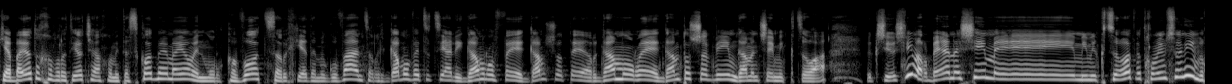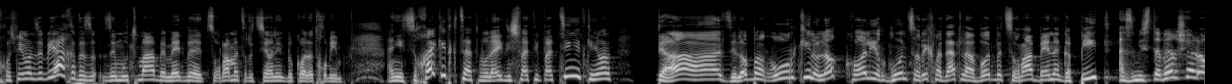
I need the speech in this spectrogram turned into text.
כי הבעיות החברתיות שאנחנו מתעסקות בהן היום הן מורכבות, צריך ידע מגוון, צריך גם עובד סוציאלי, גם רופא, גם שוטר, גם מורה, גם תושבים, גם אנשי מקצוע. וכשיושבים הרבה אנשים אה, ממקצועות ותחומים שונים וחושבים על זה ביחד, אז זה מוטמע באמת בצורה מטריציונית בכל התחומים. אני צוחקת קצת, ואולי נשמע טיפה צינית, כי אני אומרת, די, זה לא ברור, כאילו, לא כל ארגון צריך לדעת לעבוד בצורה בין-אגפית? אז מסתבר שלא.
